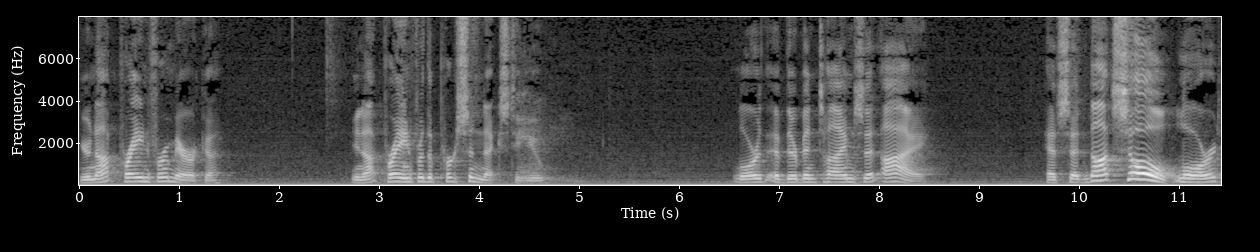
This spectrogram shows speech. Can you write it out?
You're not praying for America. You're not praying for the person next to you. Lord, have there been times that I have said, Not so, Lord.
